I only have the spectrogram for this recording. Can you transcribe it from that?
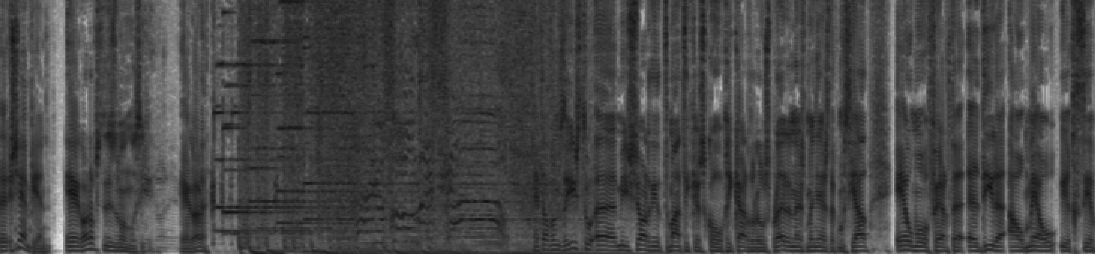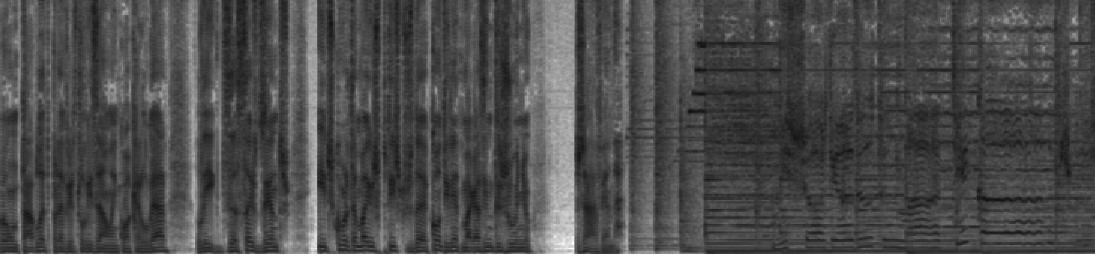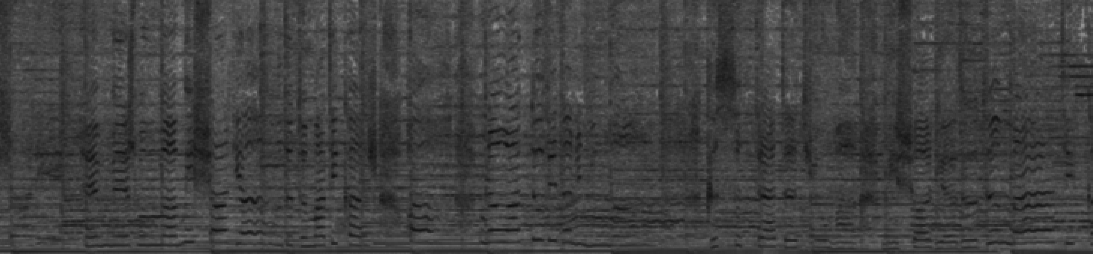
Eh, Champion, é agora ou precisas de uma música? É agora? Então vamos a isto. A Michórdia de Temáticas com o Ricardo Araújo Pereira nas manhãs da comercial é uma oferta adira ao Mel e receba um tablet para ver televisão em qualquer lugar. Ligue 16200 e descubra também os petiscos da Continente Magazine de junho já à venda. Mishória de temáticas de temáticas Oh, não há dúvida nenhuma Que se trata de uma mishória de temáticas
